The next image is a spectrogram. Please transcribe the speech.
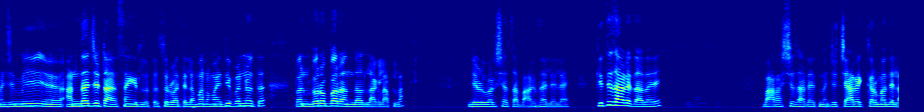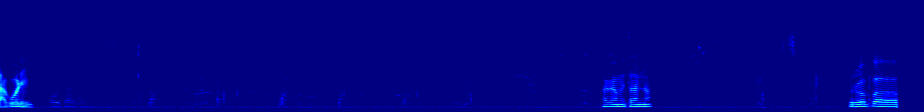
म्हणजे मी अं, अंदाजे टा सांगितलं होतं सुरुवातीला मला माहिती पण नव्हतं पण बरोबर अंदाज लागला आपला. दीड वर्षाचा बाग झालेला आहे. किती झाड आहेत दादा हे? बाराशे झाडं आहेत म्हणजे चार एकरमध्ये लागवड आहे. हो. बघा मित्रांनो रोप अ,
